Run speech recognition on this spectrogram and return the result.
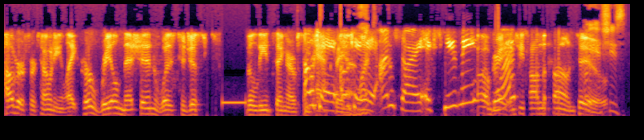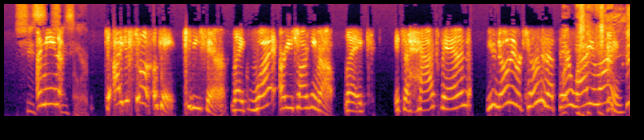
cover for Toni. Like, her real mission was to just the lead singer of some Okay, band. okay, What? wait. I'm sorry. Excuse me. Oh, great. What? And she's on the phone, too. Oh, yeah, she's she's. I mean- she's here. I just don't. Okay, to be fair, like, what are you talking about? Like, it's a hack band. You know they were killing it up there. Why are you lying?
